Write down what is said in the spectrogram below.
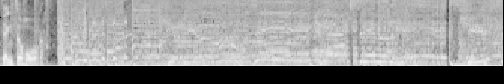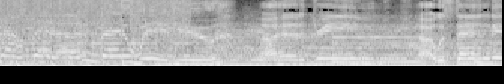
denkt te horen. Was standing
